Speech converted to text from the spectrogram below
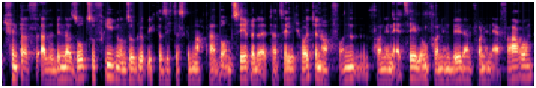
ich finde das, also bin da so zufrieden und so glücklich, dass ich das gemacht habe und zehre da tatsächlich heute noch von, von den Erzählungen, von den Bildern, von den Erfahrungen.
